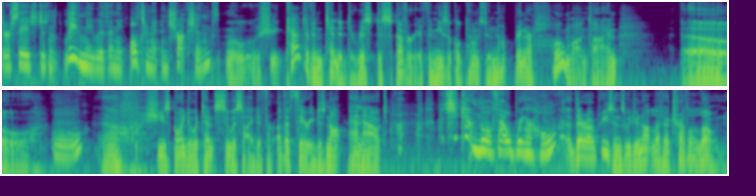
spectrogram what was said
Dr. Sage didn't leave me with any alternate instructions. well, she can't have intended to risk discovery if the musical tones do not bring her home on time. Oh. Oh? Oh, she's going to attempt suicide if her other theory does not pan out. Uh, but she can't know if that will bring her home. Uh, there are reasons we do not let her travel alone.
